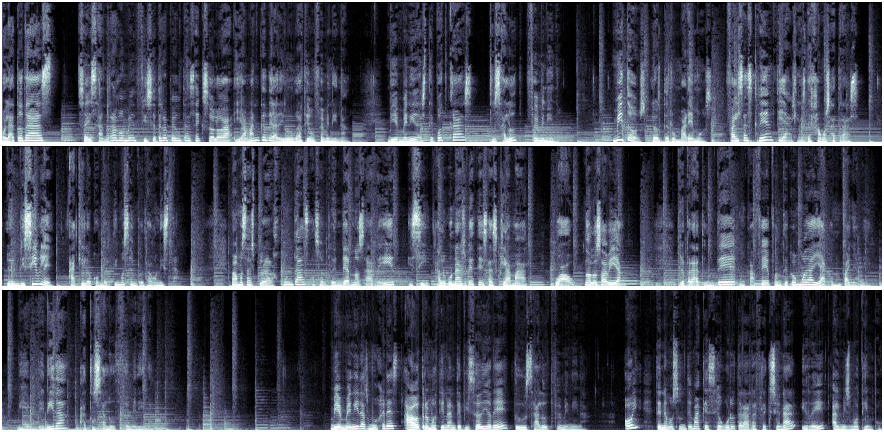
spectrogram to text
Hola a todas, soy Sandra Gómez, fisioterapeuta, sexóloga y amante de la divulgación femenina. Bienvenida a este podcast, Tu Salud Femenina. Mitos los derrumbaremos, falsas creencias las dejamos atrás. Lo invisible, aquí lo convertimos en protagonista. Vamos a explorar juntas, a sorprendernos, a reír y sí, algunas veces a exclamar, ¡Wow! No lo sabía. Prepárate un té, un café, ponte cómoda y acompáñame. Bienvenida a tu salud femenina. Bienvenidas mujeres a otro emocionante episodio de Tu salud femenina. Hoy tenemos un tema que seguro te hará reflexionar y reír al mismo tiempo.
